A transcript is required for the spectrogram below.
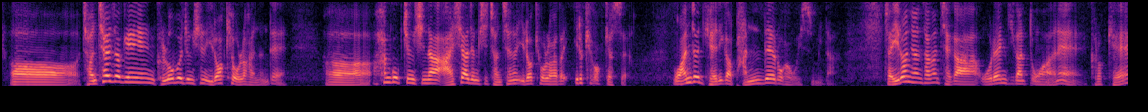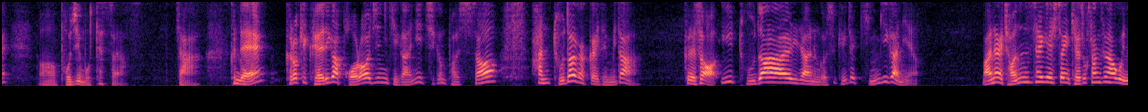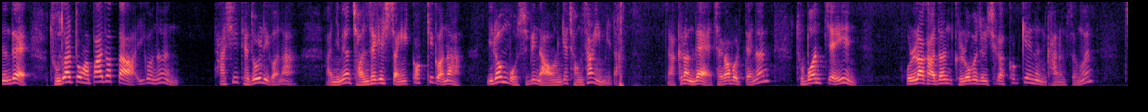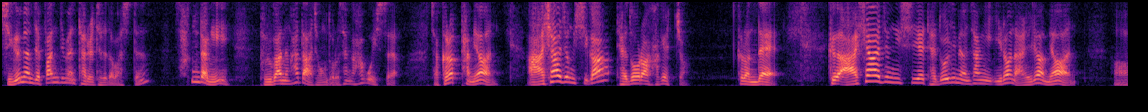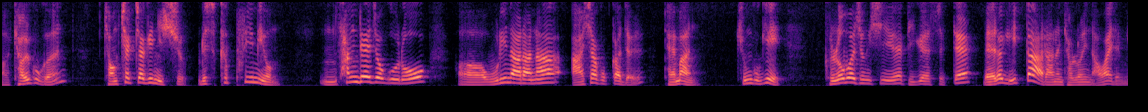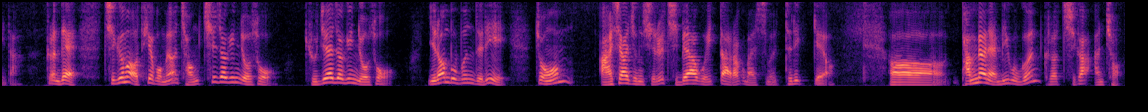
어, 전체적인 글로벌 증시는 이렇게 올라갔는데 어, 한국 증시나 아시아 증시 전체는 이렇게 올라가다 이렇게 꺾였어요. 완전 괴리가 반대로 가고 있습니다. 자, 이런 현상은 제가 오랜 기간 동안에 그렇게 어, 보지 못했어요. 자, 근데 그렇게 괴리가 벌어진 기간이 지금 벌써 한 두 달 가까이 됩니다. 그래서 이 두 달이라는 것은 굉장히 긴 기간이에요. 만약에 전 세계 시장이 계속 상승하고 있는데 두 달 동안 빠졌다. 이거는 다시 되돌리거나 아니면 전 세계 시장이 꺾이거나 이런 모습이 나오는 게 정상입니다. 자, 그런데 제가 볼 때는 두 번째인 올라가던 글로벌 증시가 꺾이는 가능성은 지금 현재 펀디멘탈을 들여다봤을 때는 상당히 불가능하다 정도로 생각하고 있어요. 자, 그렇다면 아시아 증시가 되돌아가겠죠. 그런데 그 아시아 증시의 되돌림 현상이 일어나려면 어, 결국은 정책적인 이슈, 리스크 프리미엄, 음, 상대적으로 어, 우리나라나 아시아 국가들, 대만, 중국이 글로벌 증시에 비교했을 때 매력이 있다라는 결론이 나와야 됩니다. 그런데 지금은 어떻게 보면 정치적인 요소, 규제적인 요소, 이런 부분들이 좀 아시아 증시를 지배하고 있다라고 말씀을 드릴게요. 어, 반면에 미국은 그렇지가 않죠.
